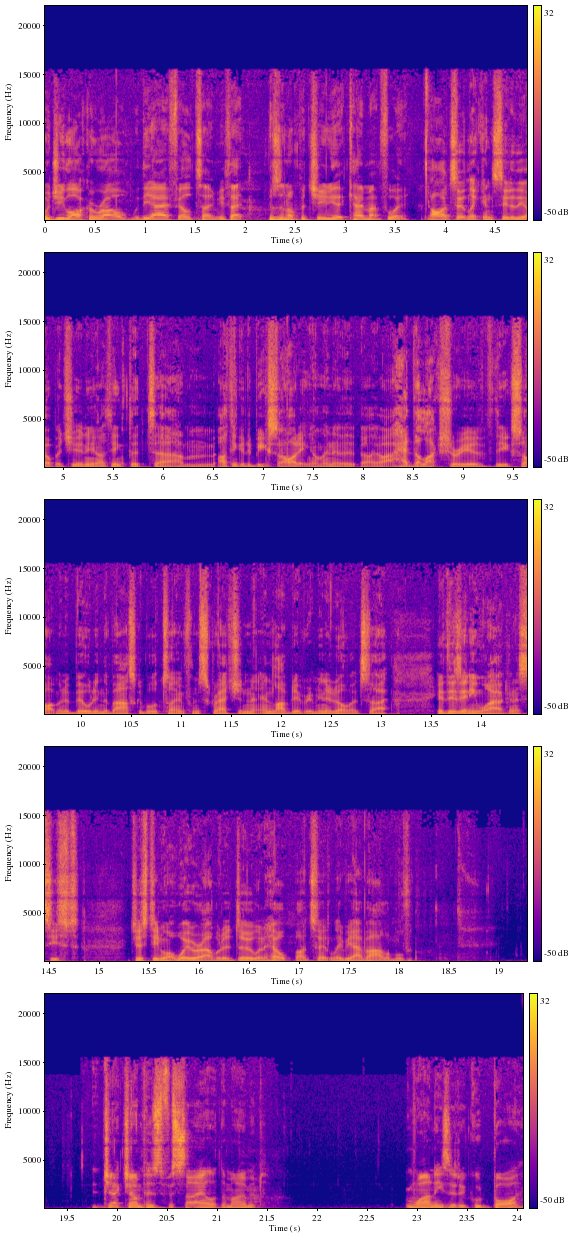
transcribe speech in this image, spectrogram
Would you like a role with the AFL team if that was an opportunity that came up for you? Oh, I'd certainly consider the opportunity. I think that um, I think it'd be exciting. I mean, uh, I I had the luxury of the excitement of building the basketball team from scratch and, and loved every minute of it. So, if there's any way I can assist just in what we were able to do and help, I'd certainly be available. Jack jumpers for sale at the moment. One, is it a good buy?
